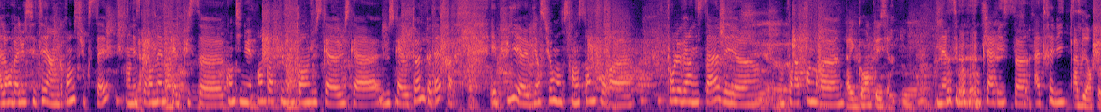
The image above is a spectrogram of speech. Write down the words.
Alors, on va lui citer un grand succès, en espérant même qu'elle puisse euh, continuer encore plus longtemps jusqu'à jusqu'à jusqu'à l'automne peut-être. Et puis, euh, bien sûr, on sera ensemble pour pour le vernissage et on pourra prendre. Avec grand plaisir. Merci beaucoup, Clarisse. À très vite. À bientôt.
